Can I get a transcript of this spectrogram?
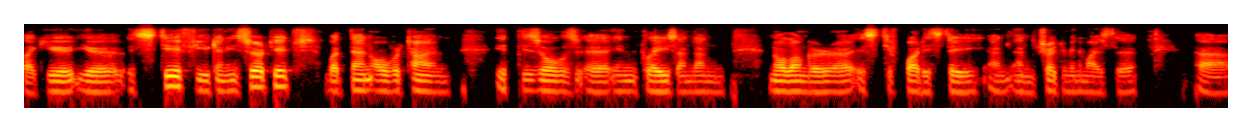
Like you you it's stiff you can insert it but then over time it dissolves uh, in place and then no longer uh, a stiff body stay and and try to minimize the uh,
